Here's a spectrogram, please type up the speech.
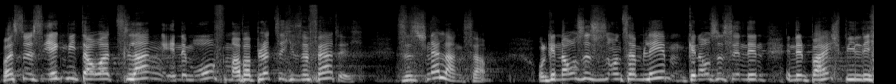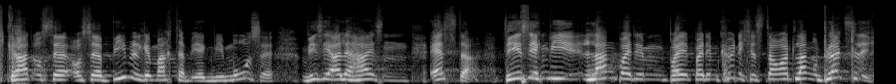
Weißt du, es irgendwie dauert es lang in dem Ofen, aber plötzlich ist er fertig. Es ist schnell langsam. Und genauso ist es in unserem Leben. Genauso ist es in den, in den Beispielen, die ich gerade aus der, aus der Bibel gemacht habe, irgendwie Mose, wie sie alle heißen, Esther. Die ist irgendwie lang bei dem, bei, bei dem König, es dauert lang und plötzlich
